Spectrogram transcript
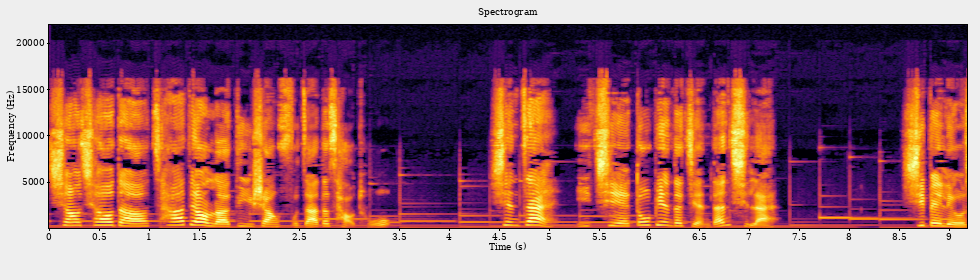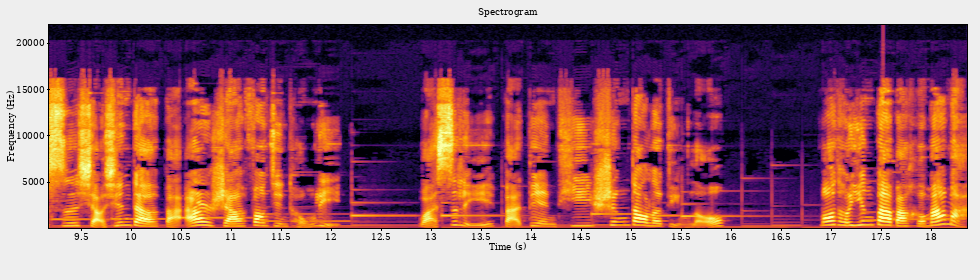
悄悄地擦掉了地上复杂的草图，现在一切都变得简单起来。西贝柳斯小心地把阿尔莎放进桶里，瓦斯里把电梯升到了顶楼，猫头鹰爸爸和妈妈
